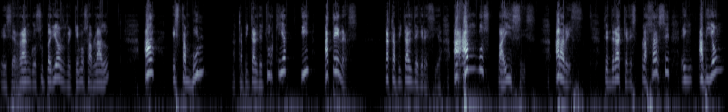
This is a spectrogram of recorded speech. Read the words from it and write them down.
ese rango superior del que hemos hablado, a Estambul, la capital de Turquía, y Atenas, la capital de Grecia. A ambos países a la vez. Tendrá que desplazarse en avión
